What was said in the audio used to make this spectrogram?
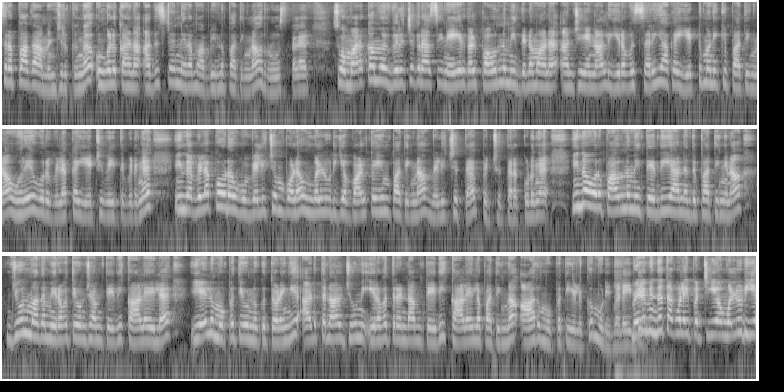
சிறப்பாக அமைஞ்சிருக்குங்க. உங்களுக்கான அதிர்ஷ்ட நிறம் அப்படின்னு பார்த்தீங்கன்னா ரோஸ் கலர். ஸோ மறக்காம விருச்சிக ராசி நேயர்கள் பௌர்ணமி தினமான அன்றைய நாள் இரவு சரியாக எட்டு மணிக்கு பார்த்தீங்கன்னா ஒரே ஒரு விளக்கை ஏற்றி வைத்து விடுங்க. இந்த விளக்கோட வெளிச்சம் போல உங்களுடைய வாழ்க்கையும் பார்த்தீங்கன்னா வெளிச்சத்தை பெற்றுத்தரக்கூடுங்க இந்த ஒரு பௌர்ணமி தேதியானது பார்த்தீங்கன்னா ஜூன் மாதம் இருபத்தி ஒன்றாம் தேதி காலையில் ஏழு முப்பத்தி ஒன்றுக்கு தொடங்கி அடுத்த நாள் ஜூன் இருபத்தி ரெண்டாம் தேதி காலையில் பார்த்தீங்கன்னா ஆறு முப்பத்தி ஏழுக்கு முடிவடையும் மேலும் இந்த தகவலை பற்றிய உங்களுடைய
